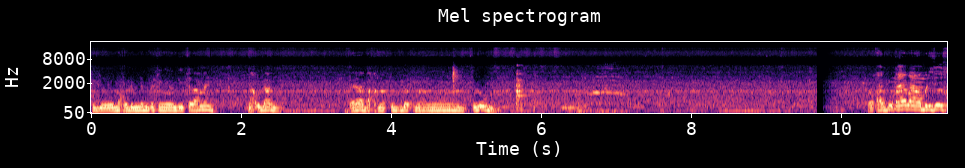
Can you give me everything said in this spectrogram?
Medyo makulimlim kasi ngayon dito namin. Naulan. Kaya dakas na tulog ng tulog. So, kain po tayo mga kabalisus.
